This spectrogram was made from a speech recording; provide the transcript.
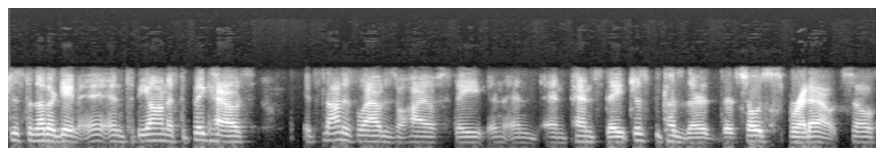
just another game. And, and to be honest, the Big House it's not as loud as Ohio State and and and Penn State just because they're they're so spread out. So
